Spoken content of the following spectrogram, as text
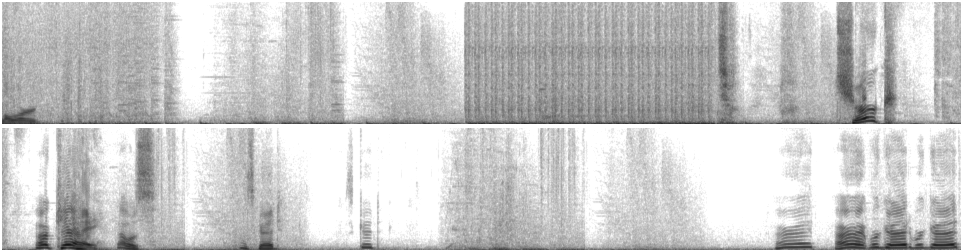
lord. Jerk. Okay. That was that was good. It's good. All right. All right, we're good. We're good.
